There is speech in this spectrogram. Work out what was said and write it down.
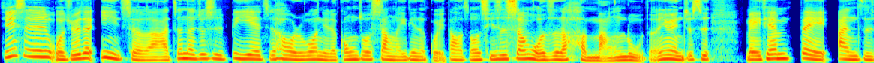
其实我觉得译者啊，真的就是毕业之后，如果你的工作上了一定的轨道之后，其实生活真的很忙碌的，因为你就是每天被案子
